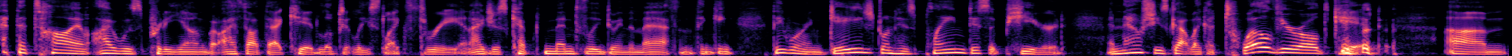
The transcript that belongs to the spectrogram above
at the time, I was pretty young, but I thought that kid looked at least like three. And I just kept mentally doing the math and thinking they were engaged when his plane disappeared. And now she's got like a 12 year old kid. Um,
